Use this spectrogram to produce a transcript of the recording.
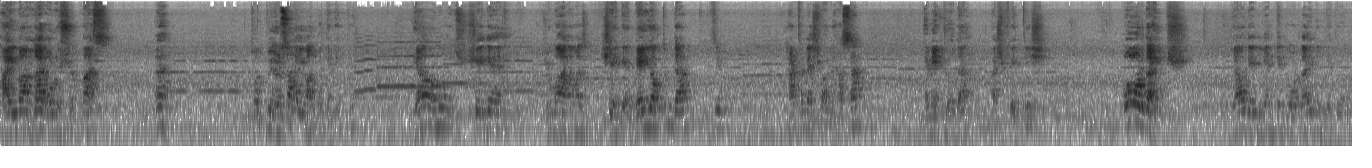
hayvanlar oruç tutmaz. Heh. Tutmuyorsa hayvandır demektir. Ya onu şeyde Cuma namaz şeyde ben yoktum da bizim arkadaş vardı Hasan emekli o da baş müfettiş. O oradaymış. Ya dedi ben dedi oradaydım dedi onu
